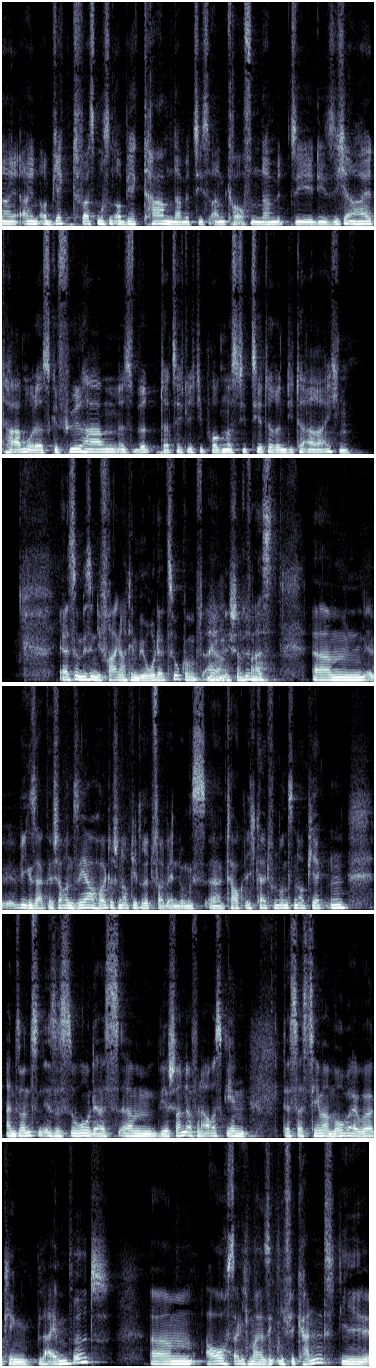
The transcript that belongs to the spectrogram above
ein Objekt, was muss ein Objekt haben, damit sie es ankaufen, damit sie die Sicherheit haben oder das Gefühl haben, es wird tatsächlich die prognostizierte Rendite erreichen? Ja, ist so ein bisschen die Frage nach dem Büro der Zukunft eigentlich ja, schon genau. fast. Ähm, wie gesagt, wir schauen sehr heute schon auf die Drittverwendungstauglichkeit von unseren Objekten. Ansonsten ist es so, dass ähm, wir schon davon ausgehen, dass das Thema Mobile Working bleiben wird ähm, auch, sage ich mal, signifikant die,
